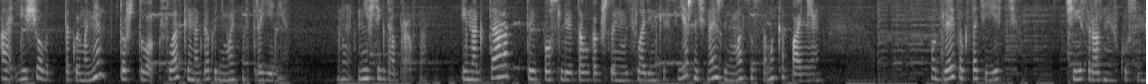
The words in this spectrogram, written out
А, еще вот такой момент, то, что сладкое иногда поднимает настроение. Ну, не всегда, правда. Иногда ты после того, как что-нибудь сладенькое съешь, начинаешь заниматься самокопанием. Вот для этого, кстати, есть чаи с разными вкусами.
